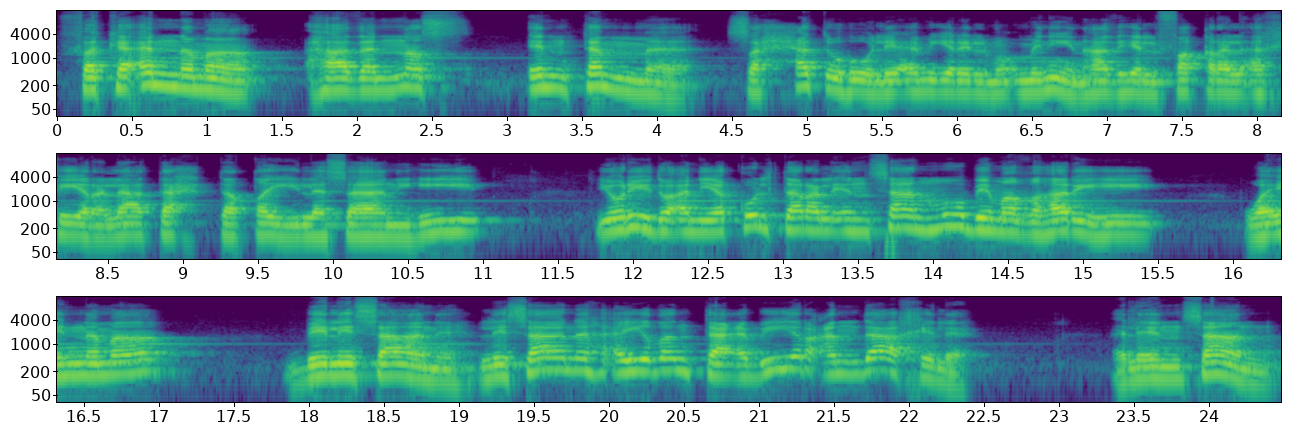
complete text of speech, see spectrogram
فكأنما هذا النص إن تم صحته لأمير المؤمنين هذه الفقرة الأخيرة لا تحت طي لسانه يريد أن يقول ترى الإنسان مو بمظهره وإنما بلسانه. لسانه أيضا تعبير عن داخله. الإنسان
